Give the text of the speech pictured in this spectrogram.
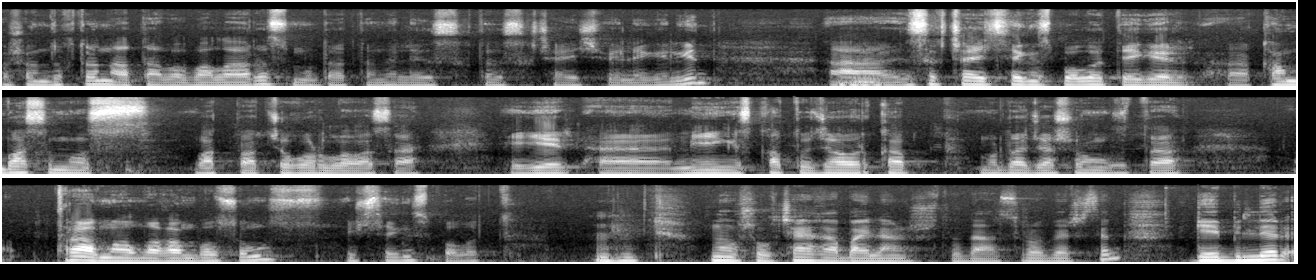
ошондуктан ата бабаларыбыз мурдатан эле ысыкта ысык чай ичип эле келген. Ысык чай ичсеңиз болот эгер кан басымыңыз бат бат жогорулабаса эгер мээңиз катуу жабыркап мурда жашооңузда травма албаган болсоңуз ичсеңиз болот. Мына ушул чайга байланыштуу дагы суроо берсем. Кээ бирлер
